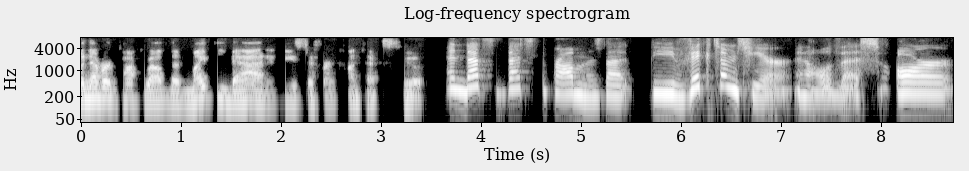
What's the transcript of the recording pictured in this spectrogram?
but never talked about that might be bad in these different contexts too. And that's that's the problem is that the victims here in all of this are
